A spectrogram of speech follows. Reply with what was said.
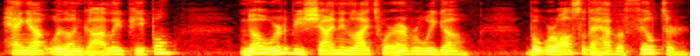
hang out with ungodly people? No, we're to be shining lights wherever we go, but we're also to have a filter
